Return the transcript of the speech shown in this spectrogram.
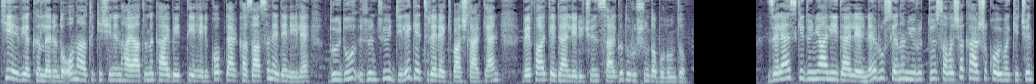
Kiev yakınlarında 16 kişinin hayatını kaybettiği helikopter kazası nedeniyle duyduğu üzüntüyü dile getirerek başlarken vefat edenler için saygı duruşunda bulundu. Zelenski dünya liderlerine Rusya'nın yürüttüğü savaşa karşı koymak için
